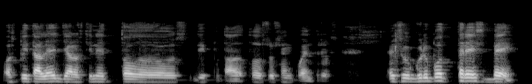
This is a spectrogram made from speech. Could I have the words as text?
Hospitalet ya los tiene todos disputados, todos sus encuentros. El subgrupo 3B,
